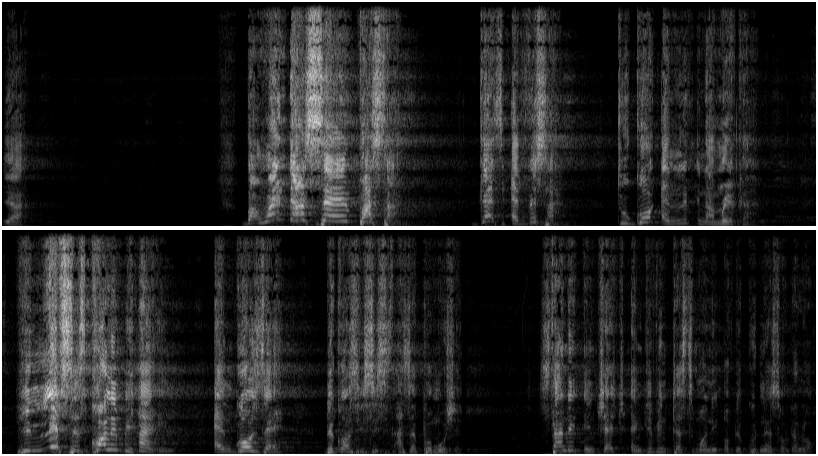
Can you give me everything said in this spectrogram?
Yeah. But when that same pastor gets a visa to go and live in America, he leaves his calling behind and goes there because he sees it as a promotion. Standing in church and giving testimony of the goodness of the Lord.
